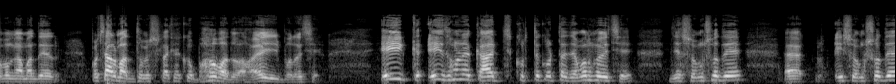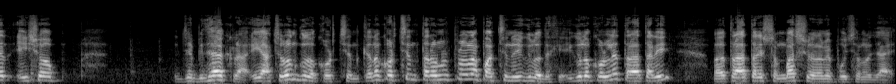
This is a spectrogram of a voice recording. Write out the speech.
এবং আমাদের প্রচার মাধ্যমে সেটাকে খুব বাহবা দেওয়া হয়, এই বলেছে। এই এই ধরনের কাজ করতে করতে যেমন হয়েছে যে সংসদে এই সংসদের এইসব যে বিধায়করা এই আচরণগুলো করছেন, কেন করছেন তারা অনুপ্রেরণা পাচ্ছেন এইগুলো দেখে। এগুলো করলে তাড়াতাড়ি তাড়াতাড়ি সংবাদ শিরোনামে পৌঁছানো যায়।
